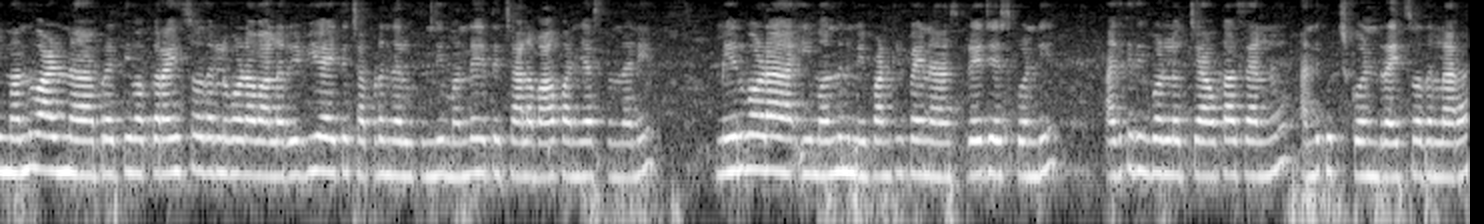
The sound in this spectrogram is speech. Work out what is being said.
ఈ మందు వాడిన ప్రతి ఒక్క రైతు సోదరులు కూడా వాళ్ళ రివ్యూ అయితే చెప్పడం జరుగుతుంది. మందు అయితే చాలా బాగా పనిచేస్తుందని మీరు కూడా ఈ మందుని మీ పంటలపైన స్ప్రే చేసుకోండి. అధిక దిగుబడులు వచ్చే అవకాశాలను అందిపుచ్చుకోండి రైతు సోదరులారా.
